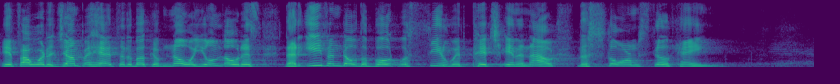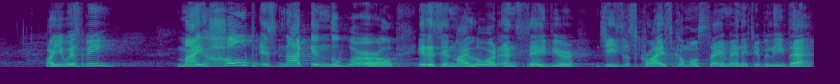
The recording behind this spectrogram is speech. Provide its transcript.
If I were to jump ahead to the book of Noah, you'll notice that even though the boat was sealed with pitch in and out, the storm still came. Are you with me? My hope is not in the world, it is in my Lord and Savior, Jesus Christ. Come on, say amen if you believe that.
